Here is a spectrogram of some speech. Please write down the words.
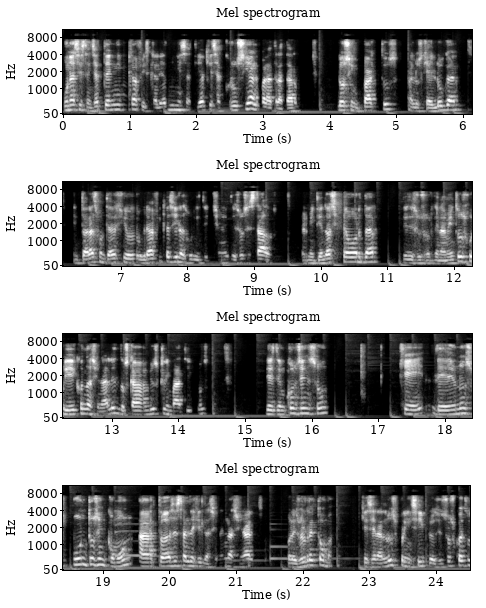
una asistencia técnica, fiscal y administrativa que sea crucial para tratar los impactos a los que hay lugar en todas las fronteras geográficas y las jurisdicciones de esos estados, permitiendo así abordar desde sus ordenamientos jurídicos nacionales los cambios climáticos, desde un consenso que le dé unos puntos en común a todas estas legislaciones nacionales. Por eso él retoma que serán los principios, esos cuatro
